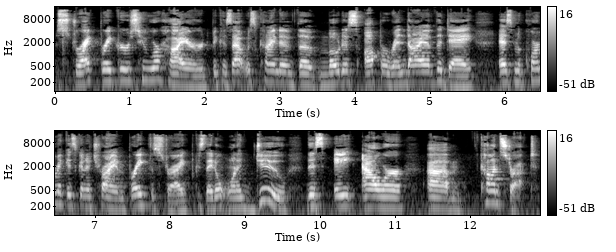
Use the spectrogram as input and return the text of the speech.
strike breakers who were hired because that was kind of the modus operandi of the day as McCormick is going to try and break the strike because they don't want to do this eight hour um, construct.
